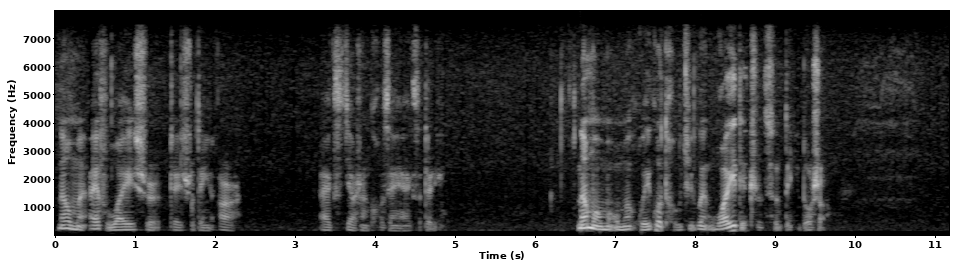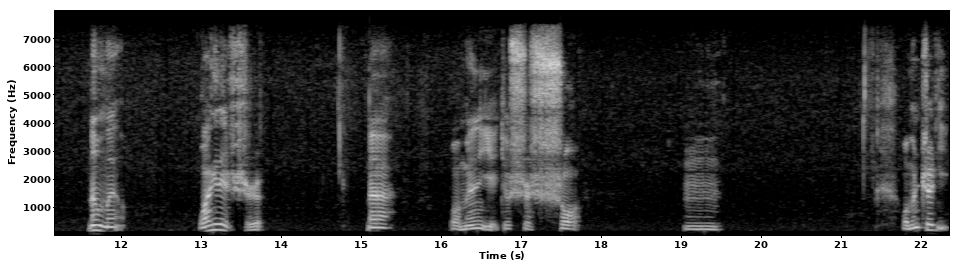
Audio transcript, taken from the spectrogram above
那我们 f(y) 是这是等于二，x 加上 cos x 这里。那么我们我们回过头去问 y 的值是等于多少？那我们 y 的值，那我们也就是说，嗯，我们这里。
